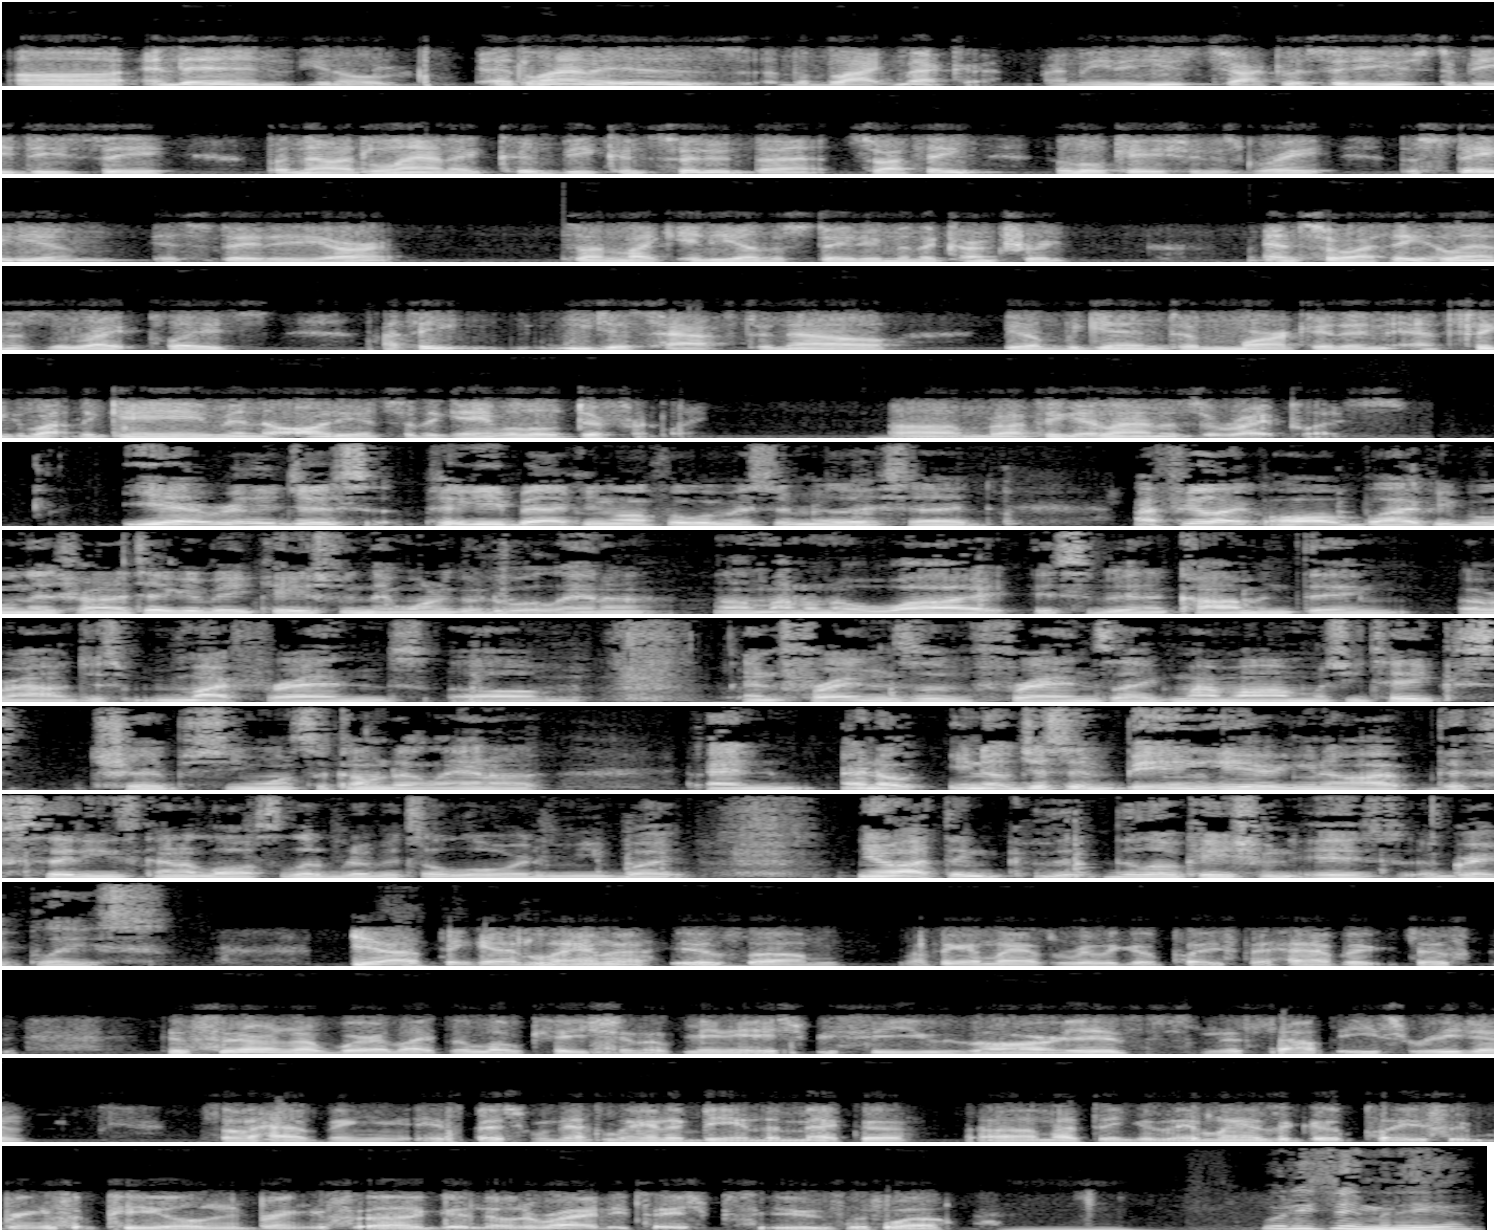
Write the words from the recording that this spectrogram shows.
Uh, and then, you know, Atlanta is the black mecca. I mean, it used, Chocolate City used to be DC, but now Atlanta could be considered that. So I think the location is great. The stadium is state of the art. It's unlike any other stadium in the country. And so I think Atlanta is the right place. I think we just have to now, you know, begin to market and, and think about the game and the audience of the game a little differently. Um, but I think Atlanta is the right place. Yeah, really just piggybacking off of what Mr. Miller said. I feel like all black people, when they're trying to take a vacation, they want to go to Atlanta. Um, I don't know why. It's been a common thing around just my friends, um, and friends of friends. Like my mom, when she takes trips, she wants to come to Atlanta. And I know, you know, just in being here, you know, I, the city's kind of lost a little bit of its allure to me, but, you know, I think the location is a great place. Yeah, I think Atlanta is, um, I think Atlanta's a really good place to have it. Just considering of where like the location of many HBCUs are is in the southeast region. So having, especially with Atlanta being the mecca, um, I think Atlanta's a good place. It brings appeal and it brings uh, good notoriety to HBCUs as well. Mm-hmm. What do you think, Mania?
